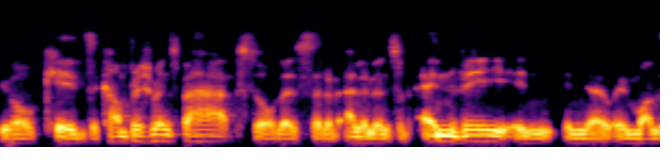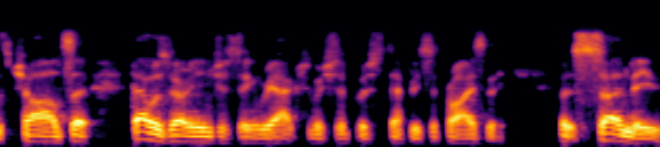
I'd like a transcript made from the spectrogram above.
your kids' accomplishments, perhaps, or there's sort of elements of envy in in, you know, in one's child. So that was very interesting reaction, which, which definitely surprised me. But certainly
